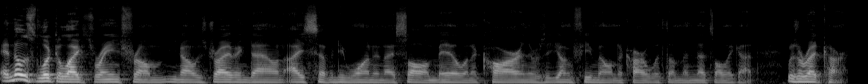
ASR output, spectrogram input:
And those lookalikes range from, you know, I was driving down I 71 and I saw a male in a car and there was a young female in the car with them, and that's all they got. It was a red car.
